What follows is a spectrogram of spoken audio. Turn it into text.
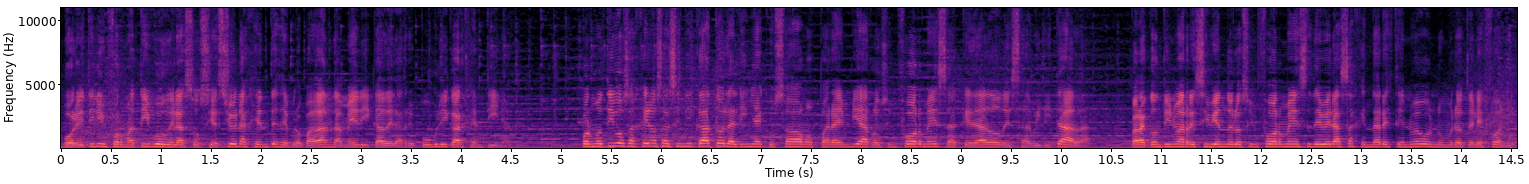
Boletín informativo de la Asociación Agentes de Propaganda Médica de la República Argentina. Por motivos ajenos al sindicato, la línea que usábamos para enviar los informes ha quedado deshabilitada. Para continuar recibiendo los informes deberás agendar este nuevo número telefónico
